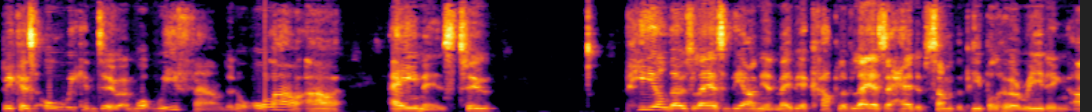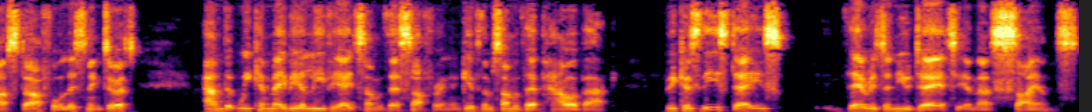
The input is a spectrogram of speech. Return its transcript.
because all we can do and what we've found and all our our aim is to peel those layers of the onion, maybe a couple of layers ahead of some of the people who are reading our stuff or listening to it, and that we can maybe alleviate some of their suffering and give them some of their power back. Because these days there is a new deity, and that's science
